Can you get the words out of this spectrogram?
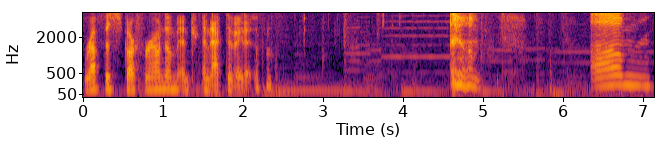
wrap this scarf around him and, and activate it. Um,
